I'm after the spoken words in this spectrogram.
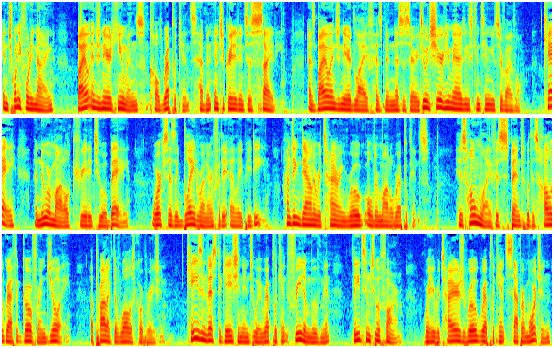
In 2049, bioengineered humans, called replicants, have been integrated into society, as bioengineered life has been necessary to ensure humanity's continued survival. K, a newer model created to obey, works as a blade runner for the LAPD, hunting down and retiring rogue older model replicants. His home life is spent with his holographic girlfriend, Joy, a product of Wallace Corporation. Kay's investigation into a replicant freedom movement leads him to a farm, where he retires rogue replicant Sapper Morton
